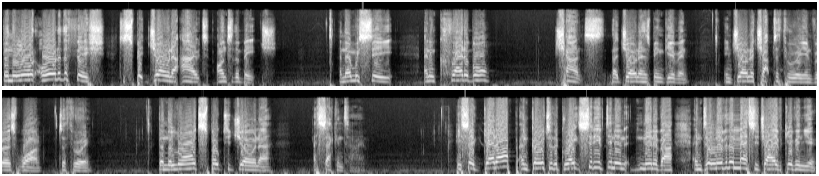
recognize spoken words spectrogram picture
Then the Lord ordered the fish to spit Jonah out onto the beach. And then we see an incredible chance that Jonah has been given in Jonah chapter 3 and verse 1 to 3. Then the Lord spoke to Jonah a second time. He said, Get up and go to the great city of Nineveh and deliver the message I have given you.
